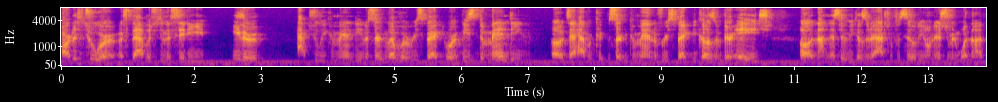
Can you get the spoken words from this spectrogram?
Artists who are established in a city, either actually commanding a certain level of respect or at least demanding uh, to have a certain command of respect because of their age, uh, not necessarily because of their actual facility on the instrument and whatnot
